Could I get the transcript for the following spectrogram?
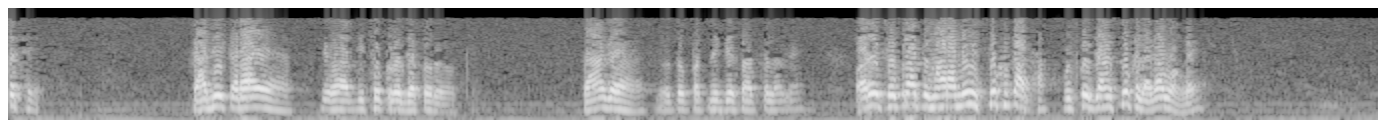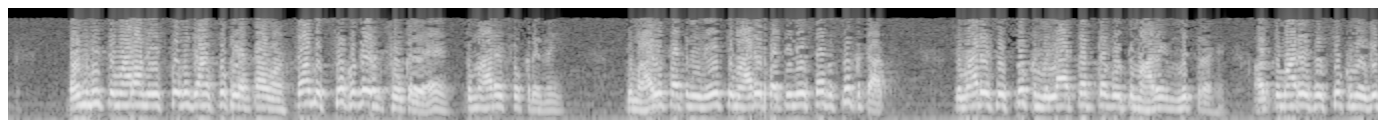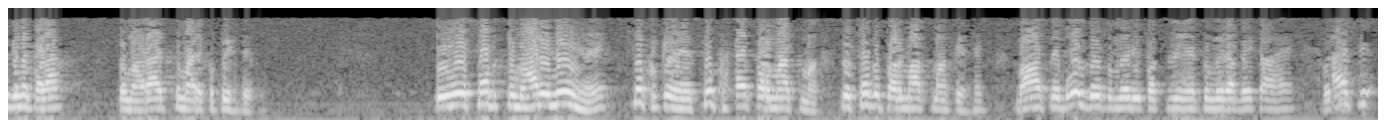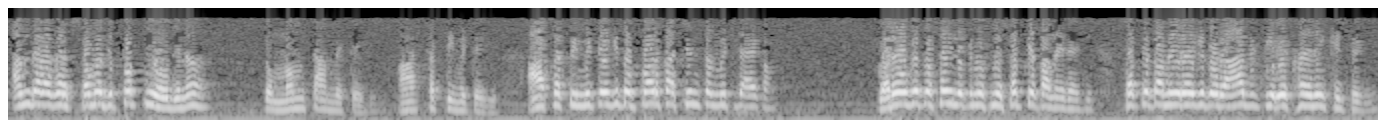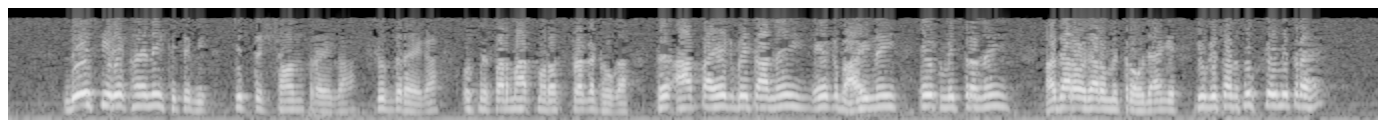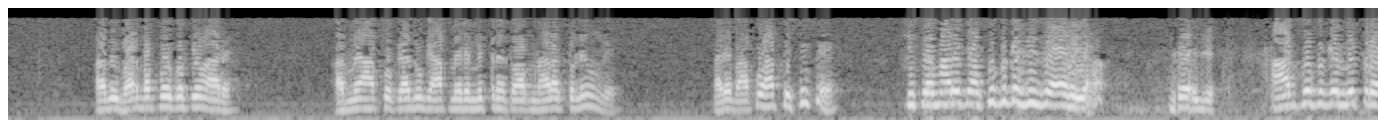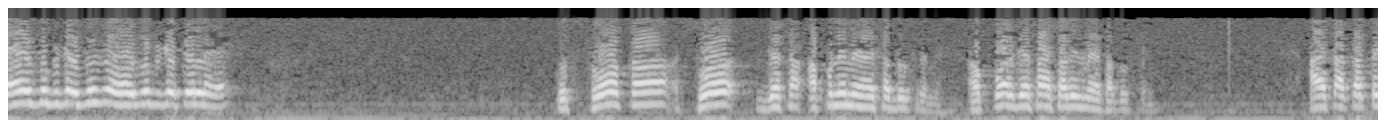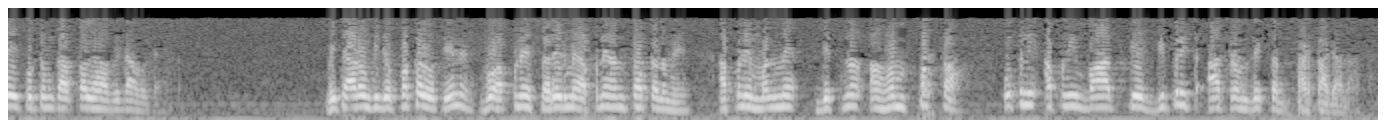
છે शादी कराए हैं, कि जी छोकरो जतो रहो। कहा गया वो तो पत्नी के साथ चला गया। अरे छोकरा तुम्हारा नहीं, सुख का था। उसको जहाँ सुख लगा वो गया तन भी तुम्हारा नहीं, इसको भी जहाँ सुख लगता है, वहाँ। सब सुख के छोकरे हैं। तुम्हारे छोकरे नहीं। तुम्हारी पत्नी नहीं, तुम्हारे पति नहीं, सब सुख चाहते तुम्हारे से सुख मिला, तब तक वो तुम्हारे मित्र हैं। और तुम्हारे से सुख में विघ्न पड़ा। तो महाराज तुम्हारे को पीट देते तो ये सब तुम्हारे नहीं है सुख के हैं सुख है परमात्मा तो सब परमात्मा के हैं। बाहर से बोल दो तो मेरी पत्नी है तो मेरा बेटा है। ऐसी अंदर अगर समझ पक्की होगी ना तो ममता मिटेगी आसक्ति मिटेगी। आसक्ति मिटेगी तो पर का चिंतन मिट जाएगा। करोगे तो सही लेकिन उसमें सत्यता नहीं रहेगी। सत्यता नहीं रहेगी तो राग की रेखाएँ नहीं खींचेगी। देश की रेखाएँ नहीं खींचेगी। चित्त शांत रहेगा शुद्ध रहेगा उसमें परमात्मा रस प्रकट होगा। फिर आपका एक बेटा नहीं एक भाई नहीं एक मित्र नहीं हज़ारों हज़ारों मित्र हो जाएँगे क्योंकि सब सुख के मित्र है। अभी भर बपोर को क्यों आ रहे? और मैं आपको कह दूँ कि आप मेरे मित्र हैं तो आप नाराज़ तो नहीं होंगे? अरे बापू आपके शिष्य शिष्य हमारे क्या सुख के शिष्य है भैया? आप सुख के मित्र है सुख के शिष्य है सुख के चेले है। तो स्व का स्व जैसा अपने में ऐसा दूसरे में और पर जैसा शरीर में ऐसा दूसरे में ऐसा करते ही कुटुंब का कलह विदा हो जाएगा विचारों की जो पकड़ होती है ना वो अपने शरीर में अपने अंतकरण में अपने मन में जितना अहम पक्का उतनी अपनी बात के विपरीत आचरण देखकर धड़का ज्यादा था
